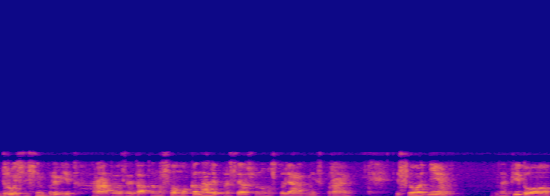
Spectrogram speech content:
Друзі, всім привіт! Радий вас вітати на своєму каналі, присвяченому столярній справі. І сьогодні відео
